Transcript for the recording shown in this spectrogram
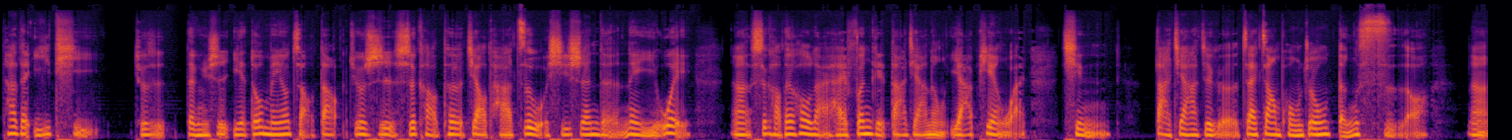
他的遗体就是等于是也都没有找到，就是史考特叫他自我牺牲的那一位。那史考特后来还分给大家那种鸦片丸，请大家这个在帐篷中等死哦。那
